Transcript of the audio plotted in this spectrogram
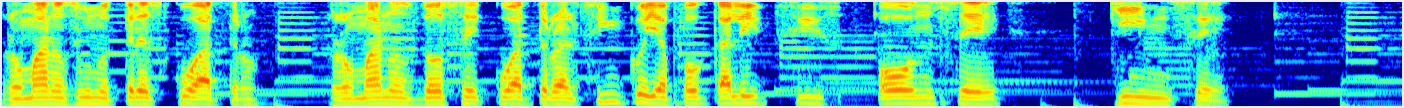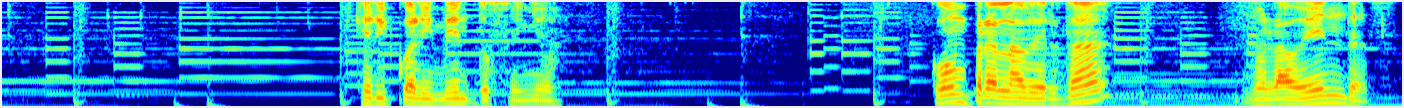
Romanos 1, 3, 4, Romanos 12, 4 al 5 y Apocalipsis 11, 15. Qué rico alimento, Señor. Compra la verdad, no la vendas.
